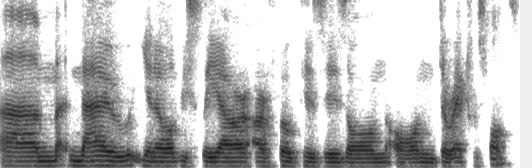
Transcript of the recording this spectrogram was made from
Um, now, you know, obviously our, our focus is on, on direct response.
